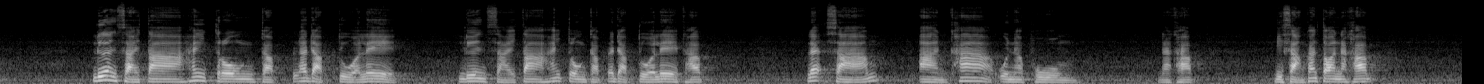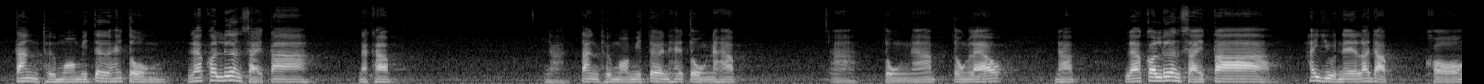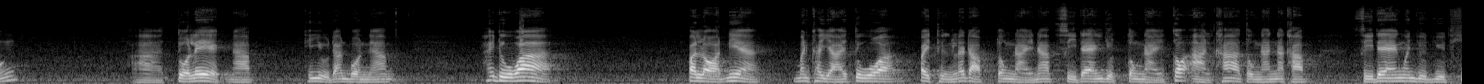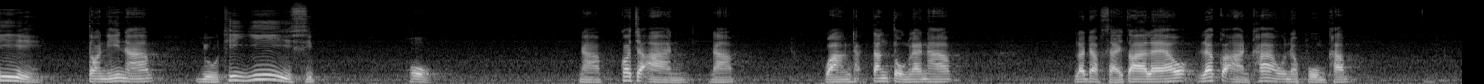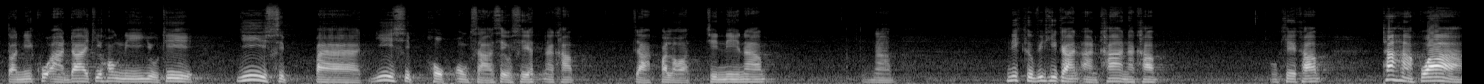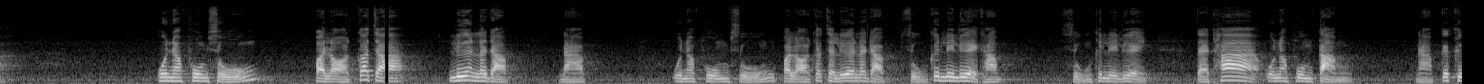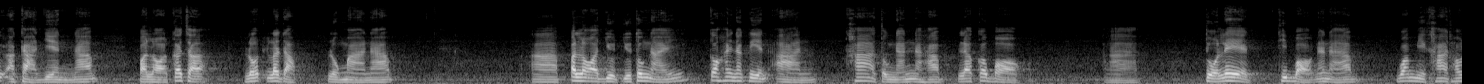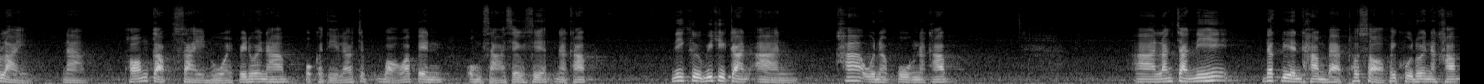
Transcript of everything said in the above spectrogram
2. เลื่อนสายตาให้ตรงกับระดับตัวเลข เลื่อนสายตาให้ตรงกับระดับตัวเลขครับ และ 3. อ่านค่าอุณหภูมินะครับ มี 3 ขั้นตอนนะครับ ตั้งเทอร์โมมิเตอร์ให้ตรง แล้วก็เลื่อนสายตานะครับนะตั้งเทอร์โมมิเตอร์ให้ตรงนะครับตรงนะครับตรงแล้วนะครับ แล้วก็เลื่อนสายตาให้อยู่ในระดับของอตัวเลขนะครับที่อยู่ด้านบนนะครับ ให้ดูว่าประหลอดเนี่ยมันขยายตัวไปถึงระดับตรงไหนนะครับ สีแดงหยุดตรงไหนก็อ่านค่าตรงนั้นนะครับ สีแดงมันหยุดอยู่ที่ ตอนนี้นะครับอยู่ที่ 26นะครับก็จะอ่านนะครับวางตั้งตรงแล้วนะครับ ระดับสายตาแล้วแล้วก็อ่านค่าอุณหภูมิครับ ตอนนี้ครูอ่านได้ที่ห้องนี้อยู่ที่ 28 26 องศาเซลเซียสนะครับ จากประหลอดชิ้นนี้นะครับนะครับ นี่คือวิธีการอ่านค่านะครับ โอเคครับ ถ้าหากว่า อุณหภูมิสูงประหลอดก็จะเลื่อนระดับนะครับอุณหภูมิสูงประหลอดก็จะเลื่อนระดับสูงขึ้นเรื่อยๆครับ สูงขึ้นเรื่อยๆ แต่ถ้าอุณหภูมิต่ำนะครับก็คืออากาศเย็นนะครับประหลอดก็จะลดระดับลงมานะครับประหลอดหยุดอยู่ตรงไหน ก็ให้นักเรียนอ่านค่าตรงนั้นนะครับ แล้วก็บอกอตัวเลขที่บอกนั่นนะครับ ว่ามีค่าเท่าไหร่นะครับ พร้อมกับใส่หน่วยไปด้วยนะครับ ปกติแล้วจะบอกว่าเป็นองศาเซลเซียสนะครับ นี่คือวิธีการอ่านค่าอุณหภูมินะครับ หลังจากนี้นักเรียนทำแบบทดสอบให้ครูด้วยนะครับ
